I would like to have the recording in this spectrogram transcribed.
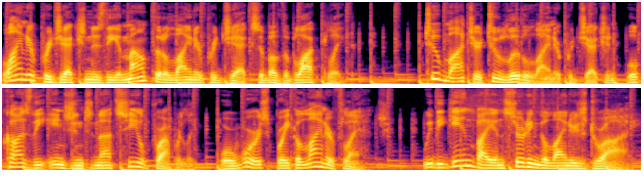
Liner projection is the amount that a liner projects above the block plate. Too much or too little liner projection will cause the engine to not seal properly, or worse, break a liner flange. We begin by inserting the liners dry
